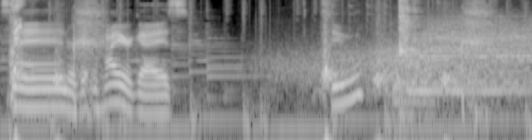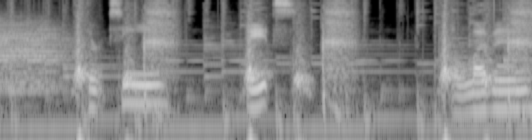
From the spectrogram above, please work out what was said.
Ten. We're getting higher, guys. Two. Thirteen. Eight. Eleven.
